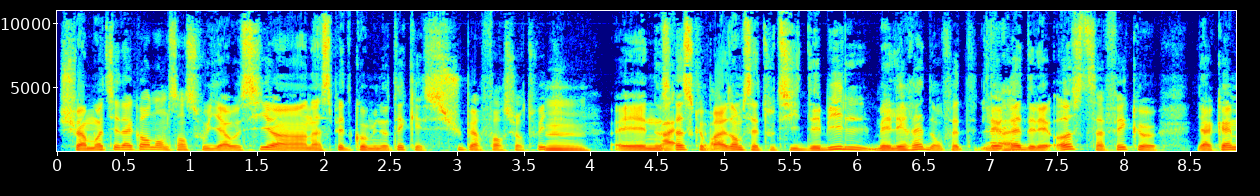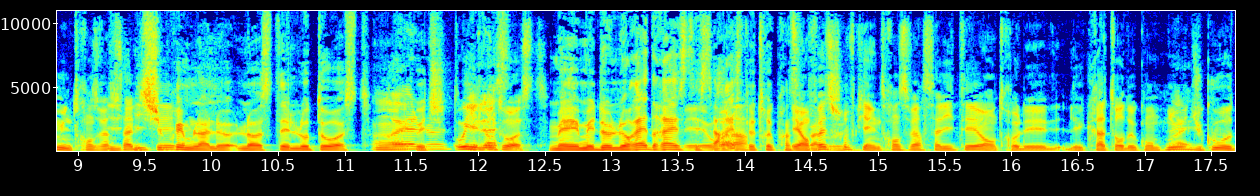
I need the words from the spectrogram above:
je suis à moitié d'accord dans le sens où il y a aussi un aspect de communauté qui est super fort sur Twitch. Hmm. Et ne Ouais, serait-ce que par exemple cet outil débile, mais les raids en fait, les Ouais. raids et les hosts, ça fait qu'il y a quand même une Ils, ils transversalité. suppriment là l'host et l'auto-host. Ouais. Oui, Et l'auto-host. Mais, mais de le raid reste Mais et ça voilà. reste le truc Et principal. en fait, je trouve qu'il y a une transversalité entre les, les créateurs de contenu, Ouais. du coup au-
